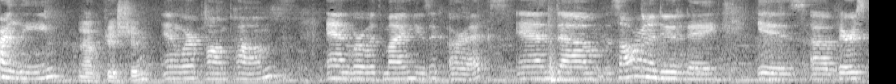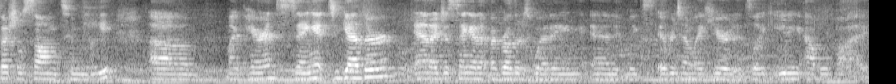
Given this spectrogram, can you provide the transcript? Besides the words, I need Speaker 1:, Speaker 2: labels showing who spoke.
Speaker 1: Marlene.
Speaker 2: And I'm Christian.
Speaker 1: And we're Pom Poms. And we're with My Music RX. And um, the song we're going to do today is a very special song to me. Um, my parents sang it together, and I just sang it at my brother's wedding, and it makes every time I hear it, it's like eating apple pie.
